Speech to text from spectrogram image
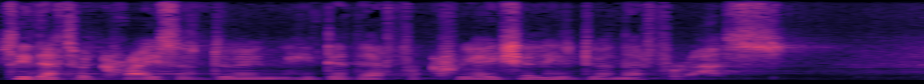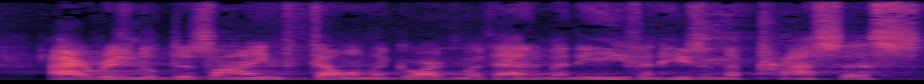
See, that's what Christ is doing. He did that for creation, He's doing that for us. Our original design fell in the garden with Adam and Eve, and He's in the process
